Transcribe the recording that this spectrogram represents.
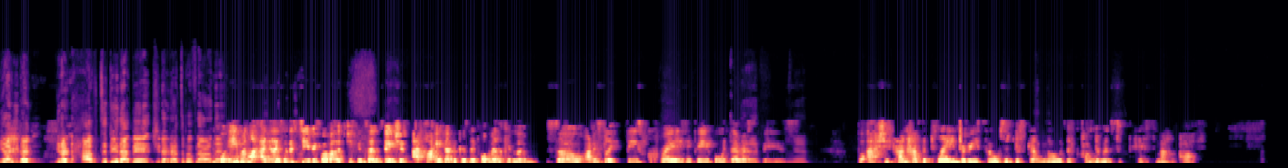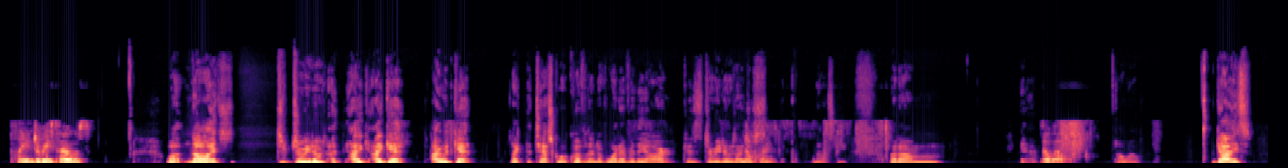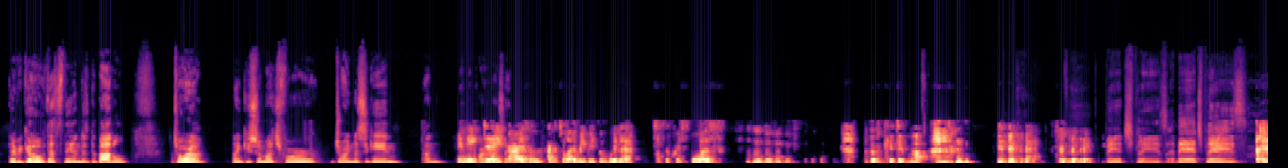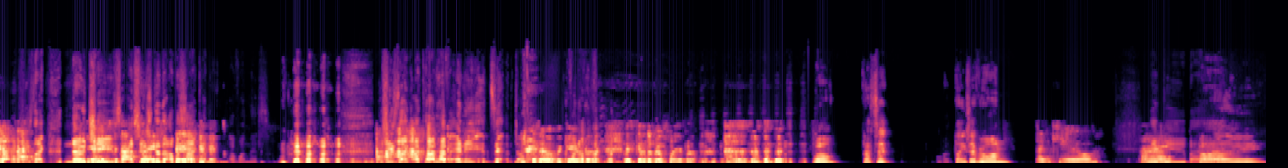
know, you don't you don't have to do that, bitch. You don't have to put flour on there. But even like I know I said this to you before about the chicken sensation. I can't eat them because they put milk in them. So honestly, these crazy people with their Yeah, recipes. Yeah. But actually, you can have the plain Doritos and just get Mm. loads of condiments to piss me off. Plain Doritos. Well, no, it's D- Doritos. I, I I get. I would get like the Tesco equivalent of whatever they are because Doritos are No just nasty. But um, yeah. Oh well. oh well. Guys, there we go. That's the end of the battle. Tora, thank you so much for joining us again. And a Any part of our day, guys, and thanks for letting me be the winner of the Chris Ballers. I'm kidding, Matt. Bitch, please. Bitch, please. She's like, no Yeah, cheese. As soon as she did that, I was like, I'm, I've won this. She's like, I can't have any. Di- it's over, game over. It's good at no flavour. well, that's it. Thanks, everyone. Thank you. Bye. Thank you. Bye. Bye.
